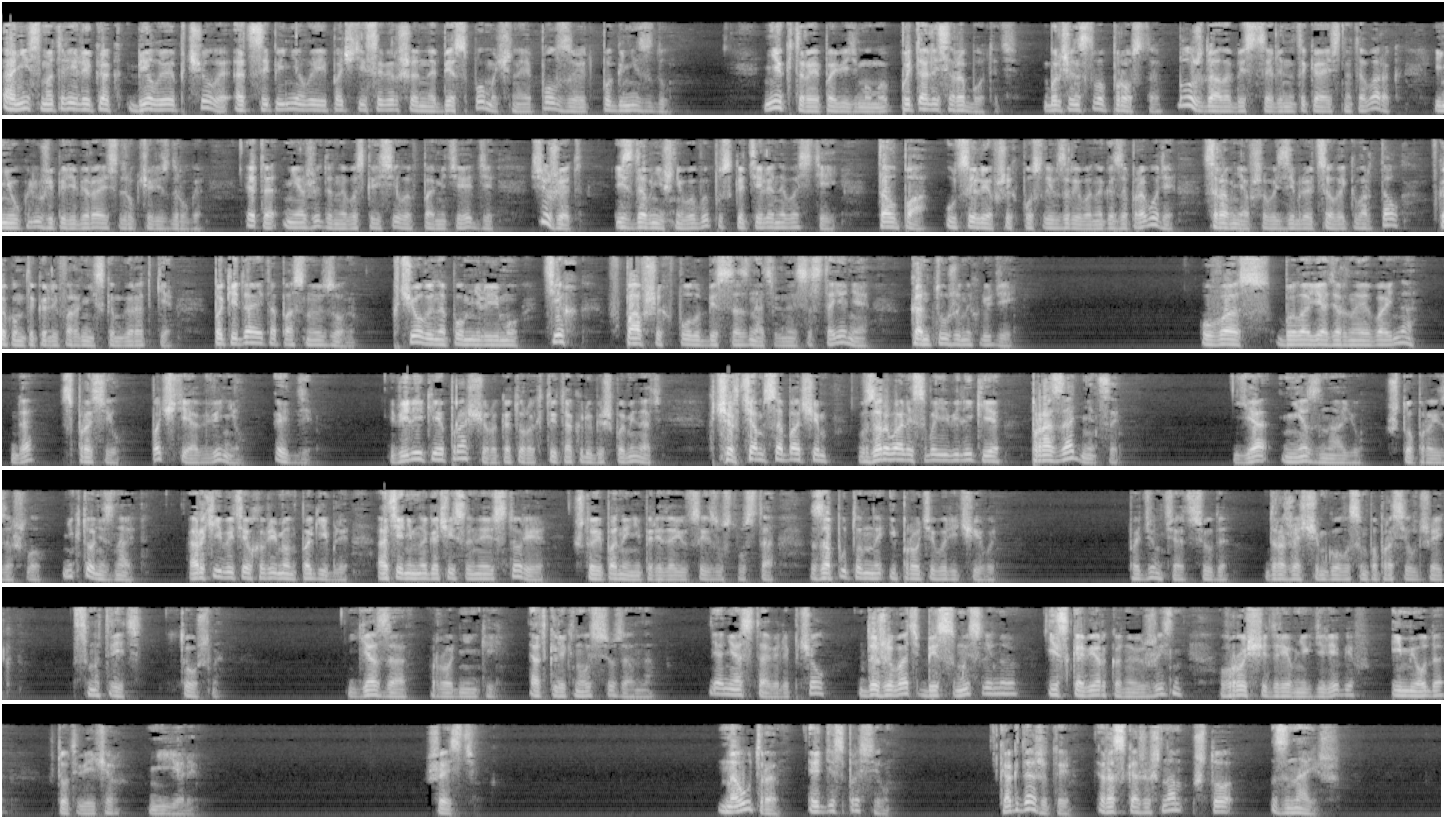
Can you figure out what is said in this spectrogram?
Они смотрели, как белые пчелы, оцепенелые и почти совершенно беспомощные, ползают по гнезду. Некоторые, по-видимому, пытались работать. Большинство просто блуждало без цели, натыкаясь на товарок и неуклюже перебираясь друг через друга. Это неожиданно воскресило в памяти Эдди сюжет из давнишнего выпуска теленовостей. Толпа уцелевших после взрыва на газопроводе, сравнявшего с землей целый квартал – в каком-то калифорнийском городке, покидает опасную зону. Пчелы напомнили ему тех, впавших в полубессознательное состояние, контуженных людей. «У вас была ядерная война, да?» — спросил, почти обвинил Эдди. «Великие пращуры, которых ты так любишь поминать, к чертям собачьим взорвали свои великие прозадницы?» «Я не знаю», что произошло. Никто не знает. Архивы тех времен погибли, а те немногочисленные истории, что и поныне передаются из уст в уста, запутанны и противоречивы. «Пойдемте отсюда», — дрожащим голосом попросил Джейк. «Смотреть тошно». «Я за, родненький», — откликнулась Сюзанна. И они оставили пчел доживать бессмысленную, исковерканную жизнь в роще древних деревьев и меда, тот вечер не ели. 6. На утро Эдди спросил, «Когда же ты расскажешь нам, что знаешь?»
